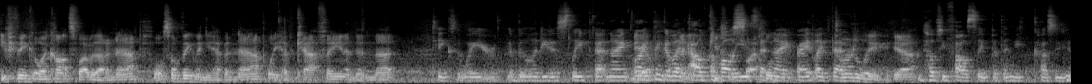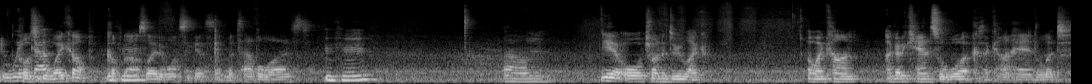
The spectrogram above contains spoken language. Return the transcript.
if you think, oh, I can't survive without a nap or something, then you have a nap or you have caffeine, and then that Takes away your ability to sleep that night. Or I think of like and alcohol use at night, right? Like that totally, yeah, helps you fall asleep, but then it causes you to wake causes up. you to wake up a couple Mhm. hours later once it gets like metabolized. mm-hmm. Um, yeah, or trying to do like, oh, I can't, I got to cancel work because I can't handle it.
